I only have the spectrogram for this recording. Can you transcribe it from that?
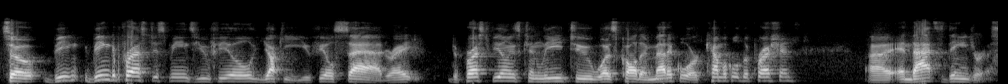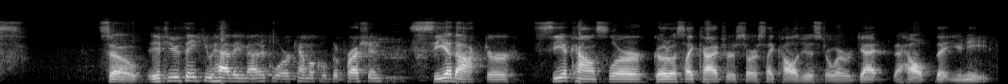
So being being depressed just means you feel yucky, you feel sad, right? Depressed feelings can lead to what's called a medical or chemical depression, uh, and that's dangerous. So if you think you have a medical or chemical depression, see a doctor, see a counselor, go to a psychiatrist or a psychologist or whatever, get the help that you need.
